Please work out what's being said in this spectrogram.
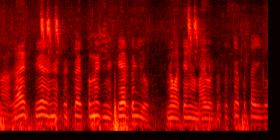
હા લાઈક શેર અને સબસ્ક્રાઈબ કમેન્ટ ને શેર કરજો. નવા ચેનલમાં આવ્યો તો સબસ્ક્રાઈબ કરતા જજો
